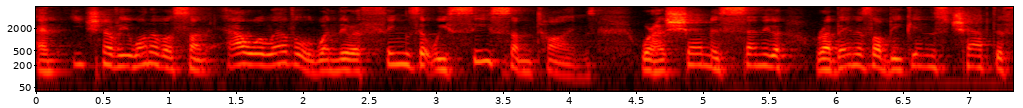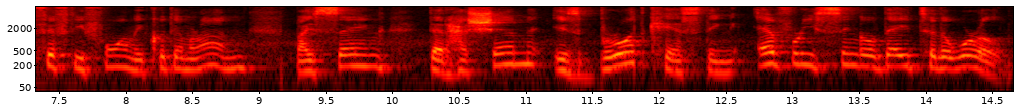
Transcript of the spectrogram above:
And each and every one of us on our level, when there are things that we see sometimes, where Hashem is sending, Rabbeinu Zal begins chapter 54 in Likutei Moharan by saying that Hashem is broadcasting every single day to the world.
